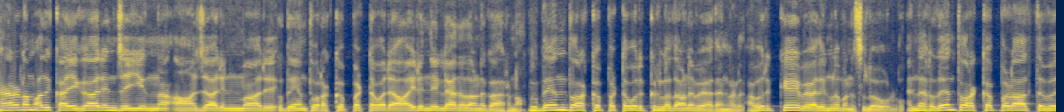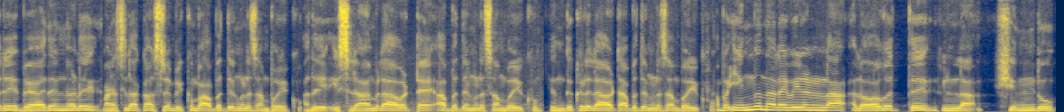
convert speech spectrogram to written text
കാരണം അത് കൈകാര്യം ചെയ്യുന്ന ആചാര്യന്മാര് ഹൃദയം തുറക്കപ്പെട്ടവരായിരുന്നില്ല എന്നതാണ് കാരണം. ഹൃദയം തുറക്കപ്പെട്ടവർക്കുള്ളതാണ് വേദങ്ങൾ. അവർക്കേ വേദങ്ങൾ മനസ്സിലാവുള്ളൂ. എന്നാൽ ഹൃദയം തുറക്കപ്പെടാത്തവര് വേദങ്ങൾ മനസ്സിലാക്കാൻ ശ്രമിക്കുമ്പോൾ അബദ്ധങ്ങൾ സംഭവിക്കും. അത് ഇസ്ലാമിലാവട്ടെ അബദ്ധങ്ങൾ സംഭവിക്കും. ഹിന്ദുക്കളിലാവട്ടെ അബദ്ധങ്ങൾ സംഭവിക്കും. അപ്പൊ ഇന്ന് നിലവിലുള്ള ലോകത്ത് ഉള്ള ഹിന്ദു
